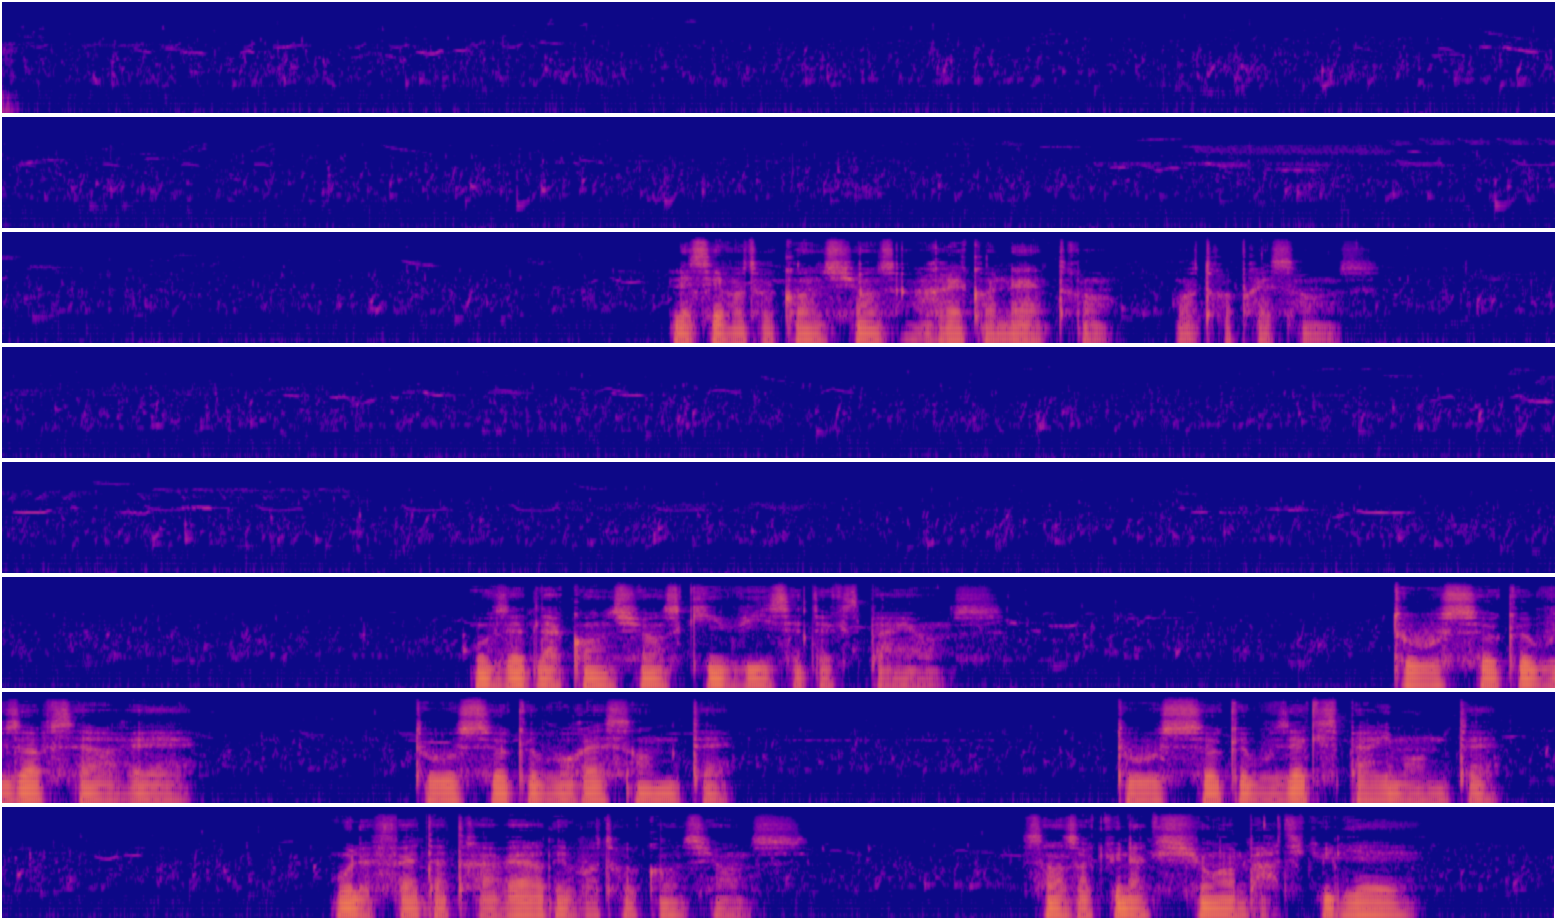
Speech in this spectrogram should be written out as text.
Laissez votre conscience reconnaître votre présence. Vous êtes la conscience qui vit cette expérience. Tout ce que vous observez tout ce que vous ressentez, tout ce que vous expérimentez, vous le faites à travers de votre conscience, sans aucune action en particulier,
